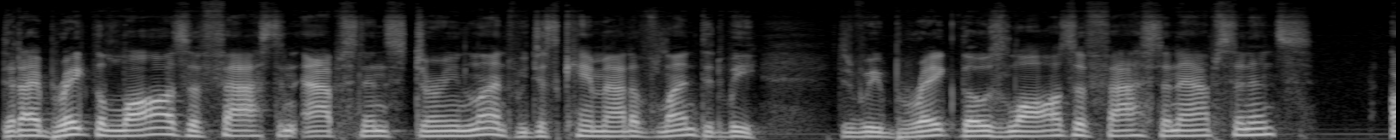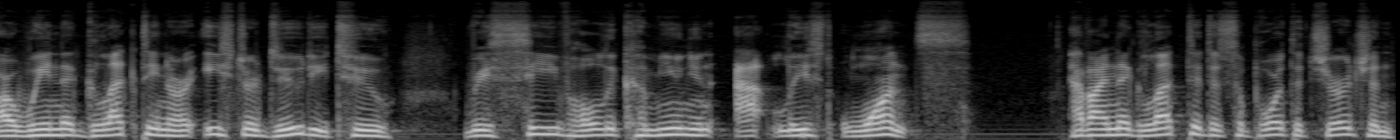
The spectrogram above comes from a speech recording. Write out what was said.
Did I break the laws of fast and abstinence during Lent? We just came out of Lent. Did we, did we break those laws of fast and abstinence? Are we neglecting our Easter duty to receive Holy Communion at least once? Have I neglected to support the church and,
